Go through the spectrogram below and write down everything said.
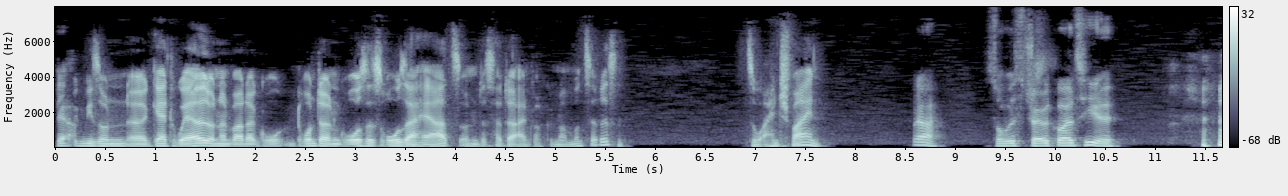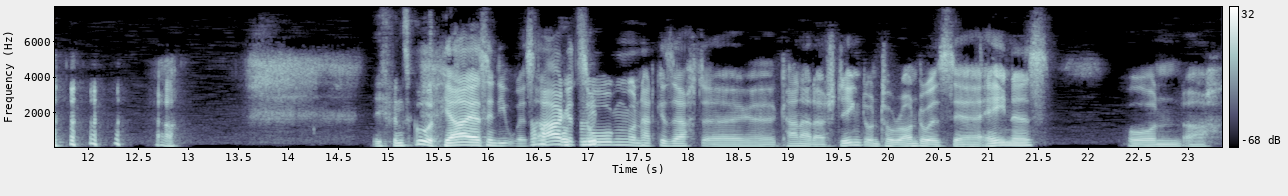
Ja. Irgendwie so ein äh, Get Well und dann war da drunter ein großes rosa Herz und das hat er einfach genommen und zerrissen. So ein Schwein. Ja, so ist Jericho als Heel. ja. Ich find's gut. Ja, er ist in die USA gezogen und hat gesagt, äh, Kanada stinkt und Toronto ist der Anus. Und ach.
